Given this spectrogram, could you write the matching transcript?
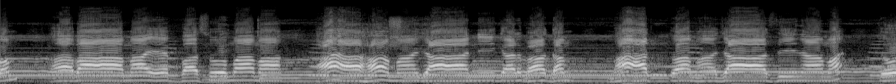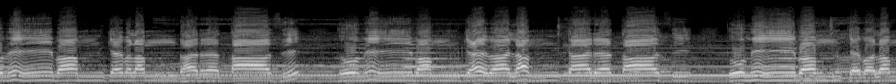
गं हवामहे वसु मम अहं जानि गर्भधम मात्वम जासि नमः मेवं केवलं धरतासि त्वमेवं केवलं करतासि त्वमेवं केवलं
